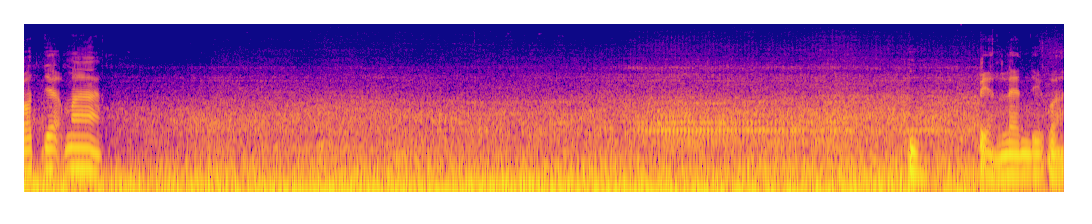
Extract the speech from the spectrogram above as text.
รถเยอะมาก เป ลี่ยนเลนดีกว่า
